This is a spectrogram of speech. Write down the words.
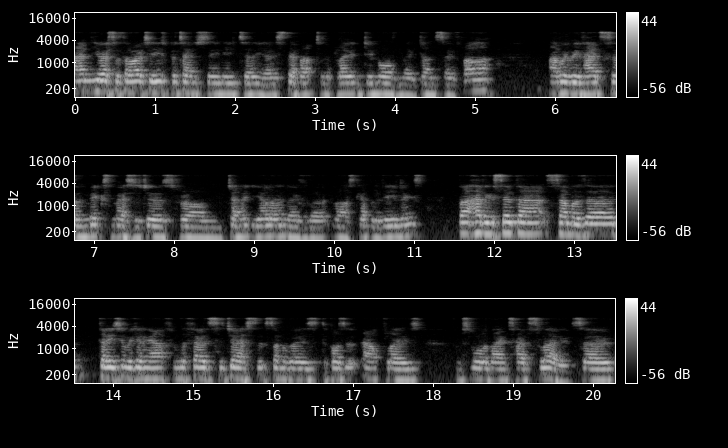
And US authorities potentially need to, you know, step up to the plate and do more than they've done so far. I mean, we've had some mixed messages from Janet Yellen over the last couple of evenings. But having said that, some of the data we're getting out from the Fed suggests that some of those deposit outflows from smaller banks have slowed. So,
